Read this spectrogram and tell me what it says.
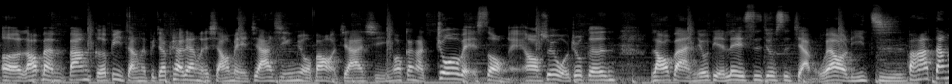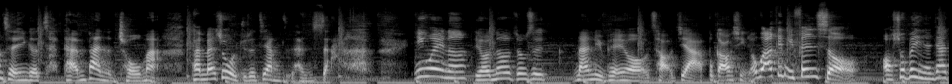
呃，老板帮隔壁长得比较漂亮的小美加薪，没有帮我加薪，我刚刚就尾送哎哦，所以我就跟老板有点类似，就是讲我要离职，把它当成一个谈判的筹码。坦白说，我觉得这样子很傻，因为呢，有那就是男女朋友吵架不高兴，我要跟你分手哦，说不定人家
